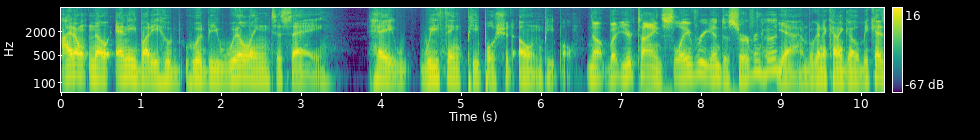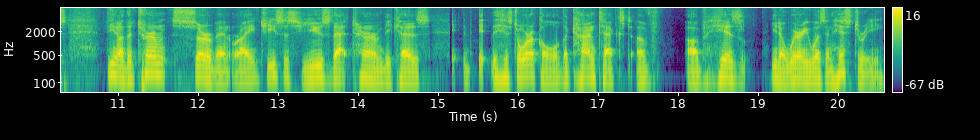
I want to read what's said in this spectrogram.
I don't know anybody who, who would be willing to say, "Hey, we think people should own people." no, but you're tying slavery into servanthood? Yeah, and we're going to kind of go because, you know, the term servant, right? Jesus used that term because it, it- the historical, the context of of his, you know, where he was in history,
